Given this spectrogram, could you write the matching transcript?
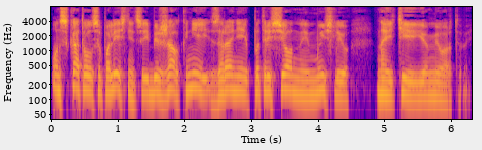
он скатывался по лестнице и бежал к ней, заранее потрясенной мыслью найти ее мертвой.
